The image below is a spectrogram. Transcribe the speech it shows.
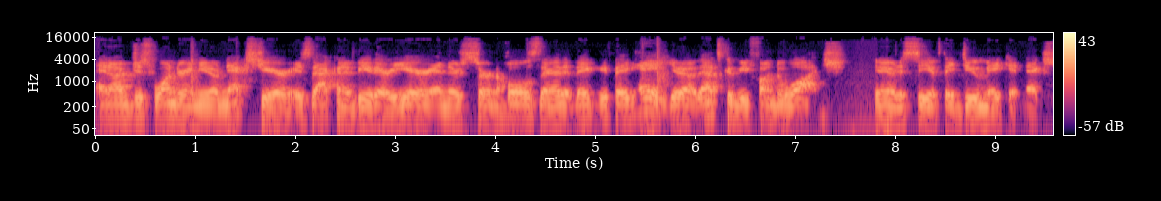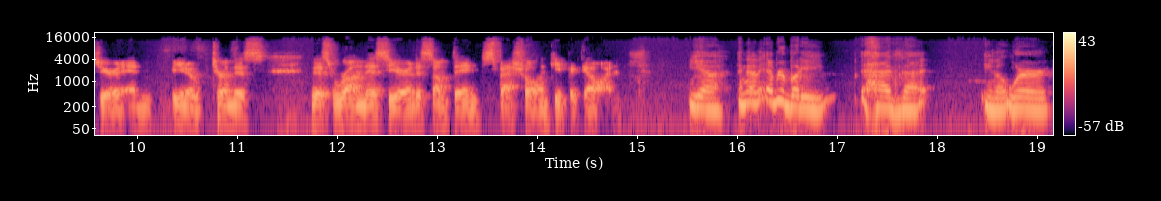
And I'm just wondering, you know, next year is that going to be their year? And there's certain holes there that make me think, hey, you know, that's going to be fun to watch. You know, to see if they do make it next year, and you know, turn this this run this year into something special and keep it going. Yeah, and everybody has that, you know, where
